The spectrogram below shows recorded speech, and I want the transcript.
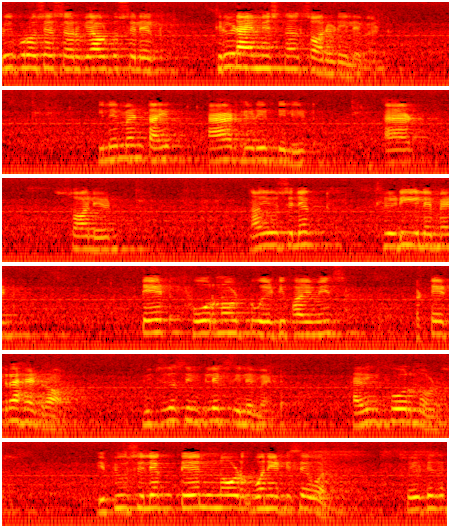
preprocessor we have to select three dimensional solid element element type add edit delete add solid now you select 3d element tet 4 node 285 means a tetrahedron which is a simplex element having 4 nodes if you select 10 node 187 so it is a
